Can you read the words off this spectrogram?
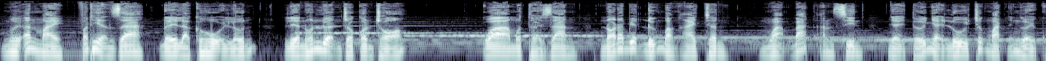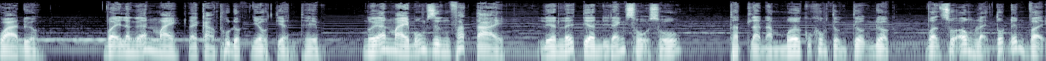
Người ăn mày phát hiện ra đây là cơ hội lớn, liền huấn luyện cho con chó. Qua một thời gian, nó đã biết đứng bằng hai chân, ngoạm bát ăn xin, nhảy tới nhảy lui trước mặt những người qua đường. Vậy là người ăn mày lại càng thu được nhiều tiền thêm. Người ăn mày bỗng dưng phát tài, liền lấy tiền đi đánh sổ số. Thật là nằm mơ cũng không tưởng tượng được, vận số ông lại tốt đến vậy.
